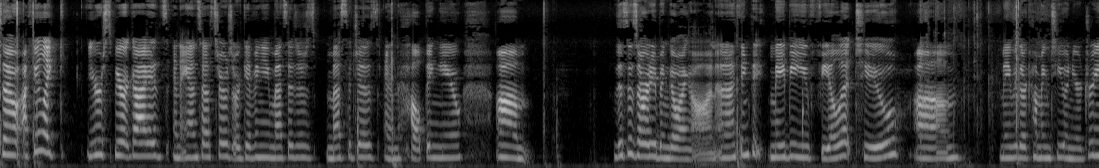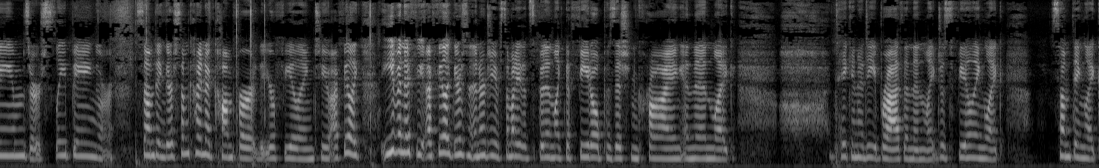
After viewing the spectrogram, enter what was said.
So I feel like your spirit guides and ancestors are giving you messages messages and helping you um, this has already been going on. And I think that maybe you feel it too. Um, maybe they're coming to you in your dreams or sleeping or something. There's some kind of comfort that you're feeling too. I feel like even if you, I feel like there's an energy of somebody that's been in like the fetal position crying and then like taking a deep breath and then like just feeling like something like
